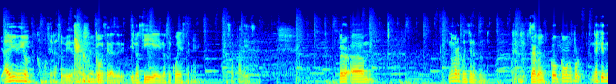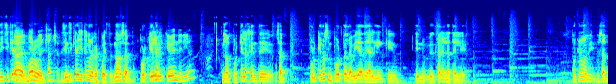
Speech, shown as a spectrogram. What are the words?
ay. Ahí digo, ¿cómo será su vida? ¿Cómo será? Y lo sigue y lo secuestra y desaparece. Pero, am, no me respondiste a la pregunta. O es que ni siquiera. Ah, yo- el morbo, el chancho. Es que ni siquiera yo tengo la respuesta. No, o sea, ¿por qué la, ¿Qué, qué vendería? No, ¿por qué la gente, o sea, ¿por qué nos importa la vida de alguien que sale en la tele? ¿Por qué no, o sea,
